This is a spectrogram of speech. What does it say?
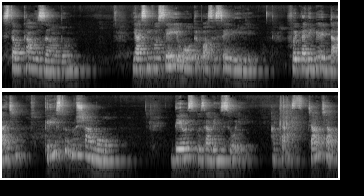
estão causando. E assim você e o outro possa ser livre. Foi para a liberdade que Cristo nos chamou Deus os abençoe. A paz. Tchau, tchau.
